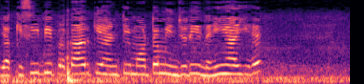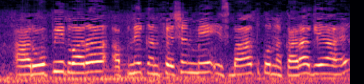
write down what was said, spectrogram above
या किसी भी प्रकार की एंटीमार्टम इंजरी नहीं आई है। आरोपी द्वारा अपने कन्फेशन में इस बात को नकारा गया है।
